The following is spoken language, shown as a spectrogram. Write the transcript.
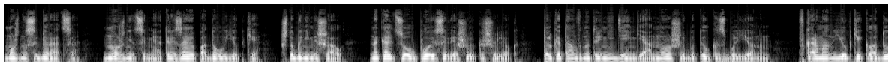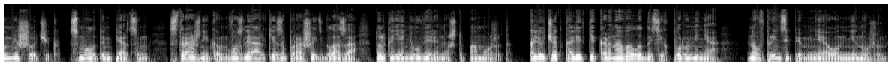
Можно собираться. Ножницами отрезаю подол юбки, чтобы не мешал. На кольцо у пояса вешаю кошелек. Только там внутри не деньги, а нож и бутылка с бульоном. В карман юбки кладу мешочек с молотым перцем. Стражникам возле арки запорошить глаза, только я не уверена, что поможет. Ключ от калитки карнавала до сих пор у меня, но в принципе мне он не нужен.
